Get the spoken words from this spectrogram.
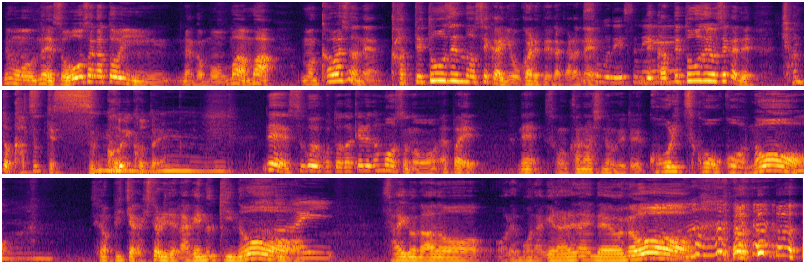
でもねそう大阪桐蔭なんかもうまあまあまあかわいそうだね。勝って当然の世界に置かれてたからね。そうですね。で勝って当然の世界でちゃんと勝つってすっごいことや、うんですごいことだけれどもそのやっぱりねその金足農業という公立高校の、しかもピッチャーが一人で投げ抜きの、はい。最後のあの「俺もう投げられないんだよ」の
